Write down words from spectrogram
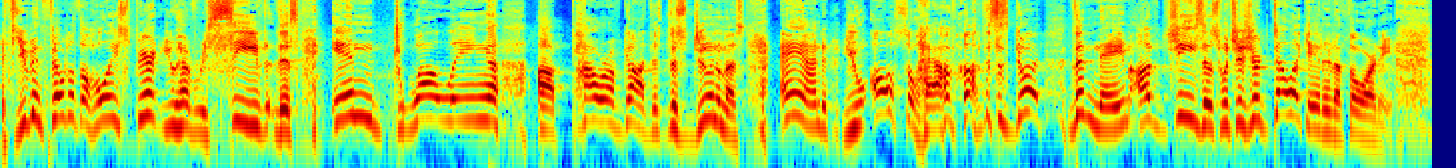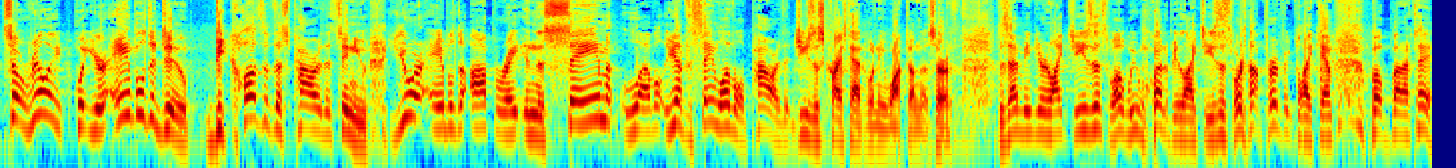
If you've been filled with the Holy Spirit, you have received this indwelling uh, power of God, this, this dunamis. And you also have, this is good, the name of Jesus, which is your delegated authority. So really, what you're you're able to do, because of this power that's in you, you are able to operate in the same level. You have the same level of power that Jesus Christ had when he walked on this earth. Does that mean you're like Jesus? Well, we want to be like Jesus. We're not perfect like him. But, but I tell you,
